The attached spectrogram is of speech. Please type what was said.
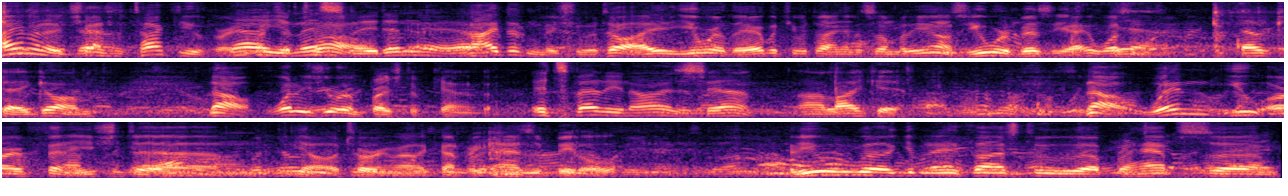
I haven't had a chance to talk to you very Yeah, much you at missed all. me, didn't you? Yeah. I didn't miss you at all. I, you were there, but you were talking to somebody else. You were busy. I wasn't. Yeah. Okay, go on. Now, what is your impression of Canada? It's very nice, yeah. I like it. Now, when you are finished, um, you know, touring around the country as a Beatle, have you uh, given any thoughts to uh, perhaps uh,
